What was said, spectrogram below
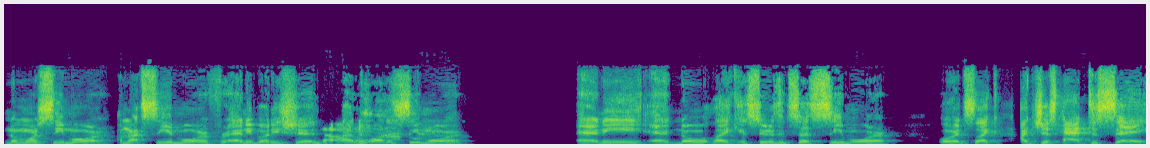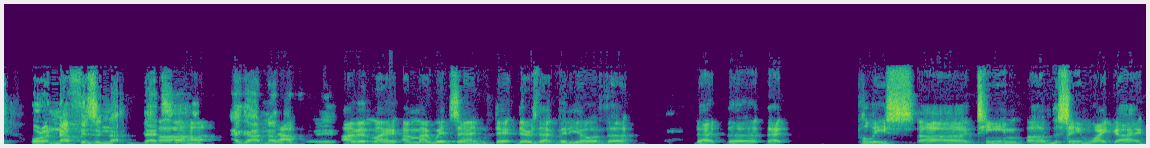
No more see more. I'm not seeing more for anybody's shit. No. I don't want to see more. Any and no, like as soon as it says see more, or it's like I just had to say, or enough is enough. That's Uh-huh. it. I got nothing Yeah. for you. I'm at my I'm my wits end. There, there's that video of the that the that police uh, team of the same white guy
